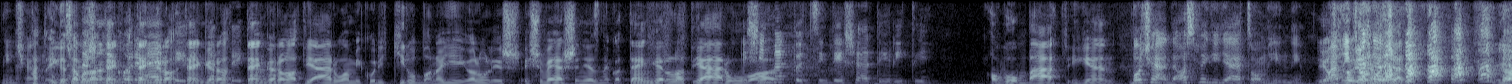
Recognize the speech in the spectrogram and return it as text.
nincsen. Hát igazából a, ten, a, amikor tenger, a, tenger, a tenger alatt járó, amikor így kirobban a jég alól, és, és versenyeznek a tenger alatt És így járóval, megpöccintés eltéríti. a gombát, igen. Bocsánat, de azt még így el tudom hinni. Ja, Mármint, ja, bocsánat. Na,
